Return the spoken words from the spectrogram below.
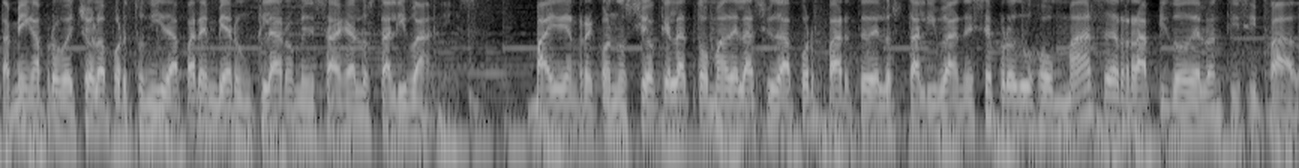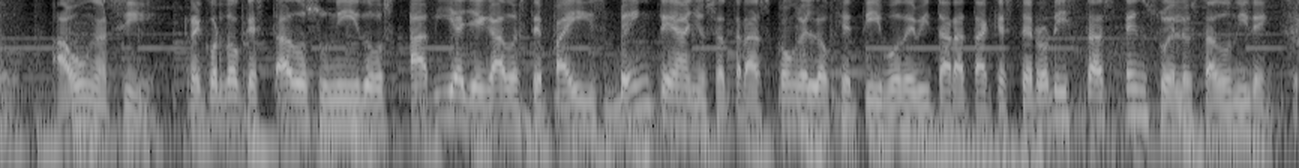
También aprovechó la oportunidad para enviar un claro mensaje a los talibanes. Biden reconoció que la toma de la ciudad por parte de los talibanes se produjo más rápido de lo anticipado. Aún así, recordó que Estados Unidos había llegado a este país 20 años atrás con el objetivo de evitar ataques terroristas en suelo estadounidense.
